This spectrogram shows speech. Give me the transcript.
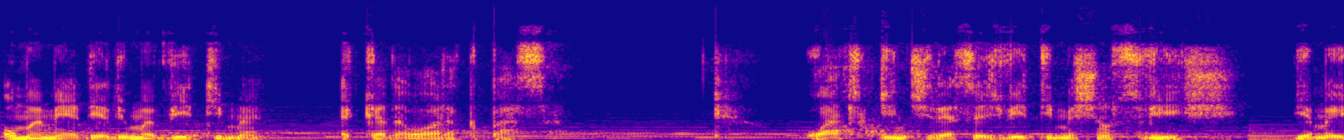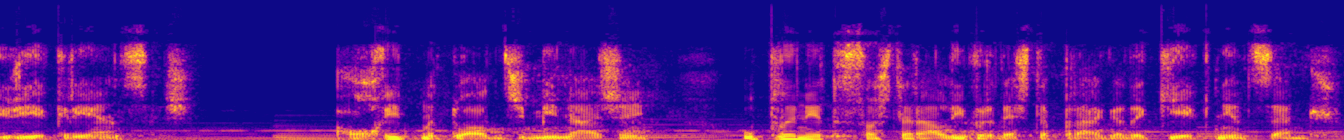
ou uma média de uma vítima a cada hora que passa. Quatro quintos dessas vítimas são civis e a maioria crianças. Ao ritmo atual de desminagem, o planeta só estará livre desta praga daqui a 500 anos,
